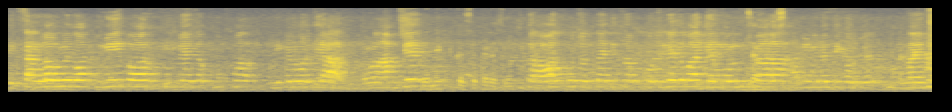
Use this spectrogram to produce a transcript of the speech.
एक चांगला उमेदवार तुम्ही पवार तुमच्या खूप निकटवर्ती आहात. त्यामुळे आमचे कनेक्ट कसं करायचं? तिथं आवाज पोहोचत नाही तिथं पोहोचण्याचं माध्यम म्हणून तुम्हाला आम्ही विनंती आणि माहिती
